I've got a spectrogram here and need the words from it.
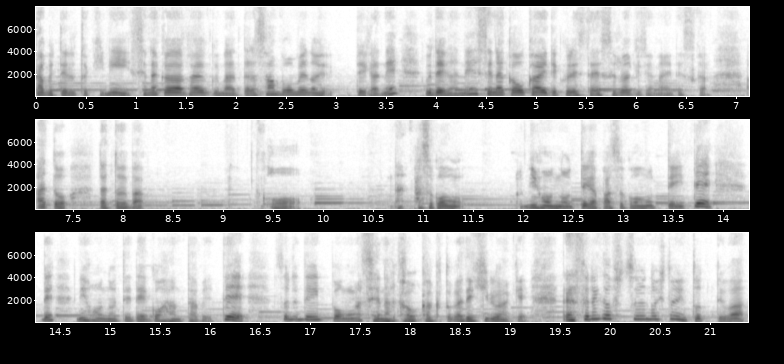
食べてる時に背中が痒くなったら3本目の手がね腕がね背中をかいてくれてたりするわけじゃないですか。あと例えばこうパソコン2本の手がパソコンを打っていてで2本の手でご飯食べてそれで1本が背中をかくとかできるわけ。だからそれが普通の人にとっては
